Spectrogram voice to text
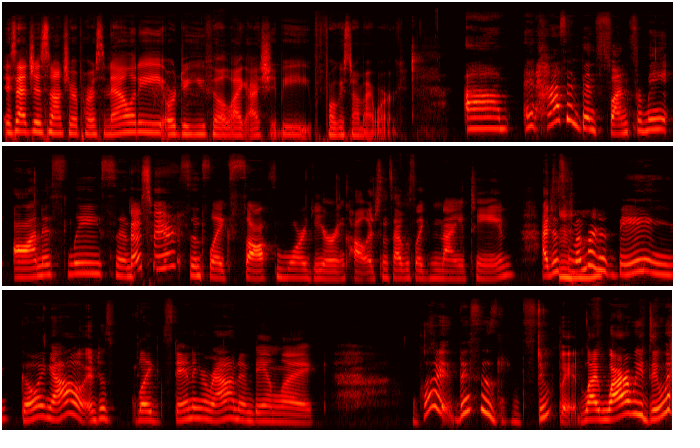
is that just not your personality, or do you feel like I should be focused on my work? Um, it hasn't been fun for me, honestly, since That's fair. since like sophomore year in college, since I was like 19. I just remember Mhm. just being going out and just like standing around and being like, what? This is stupid. Like, why are we doing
